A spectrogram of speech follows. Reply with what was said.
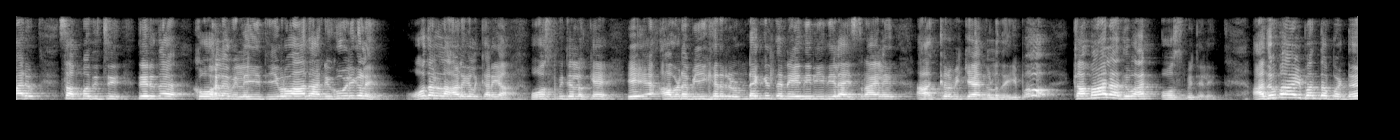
ആരും സമ്മതിച്ച് തരുന്ന കോലമില്ല. ഈ തീവ്രവാദ അനുകൂലികളെ ഓതുള്ള ആളുകൾക്കറിയാം ഹോസ്പിറ്റലൊക്കെ അവിടെ ഭീകരരുണ്ടെങ്കിൽ തന്നെ ഏത് രീതിയിലാണ് ഇസ്രായേൽ ആക്രമിക്കുക എന്നുള്ളത്. ഇപ്പോ കമാൽ അദ്വാൻ ഹോസ്പിറ്റലിൽ. അതുമായി ബന്ധപ്പെട്ട്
